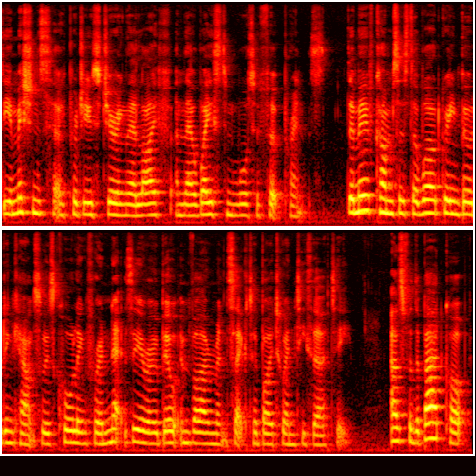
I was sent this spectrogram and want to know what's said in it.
the emissions they produce during their life, and their waste and water footprints. The move comes as the World Green Building Council is calling for a net zero built environment sector by 2030. As for the bad cop,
